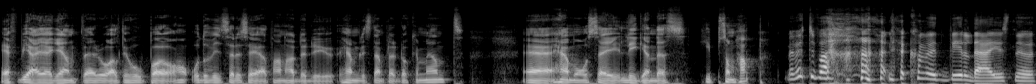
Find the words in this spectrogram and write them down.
FBI-agenter och alltihopa. Och, och då visade det sig att han hade det hemligstämplade dokument eh, hemma hos sig liggandes hipp som happ. Men vet du vad, det kom ut bilder just nu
